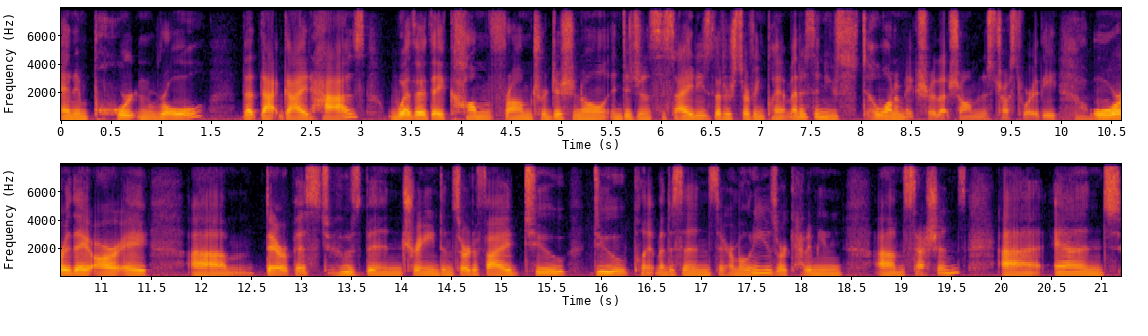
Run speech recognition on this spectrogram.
and important role that that guide has, whether they come from traditional indigenous societies that are serving plant medicine, you still want to make sure that shaman is trustworthy, mm-hmm. or they are a um, therapist who's been trained and certified to do plant medicine ceremonies or ketamine um, sessions uh, and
